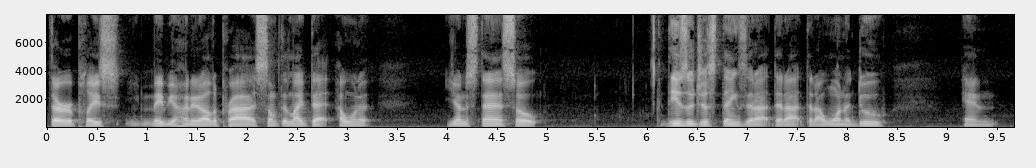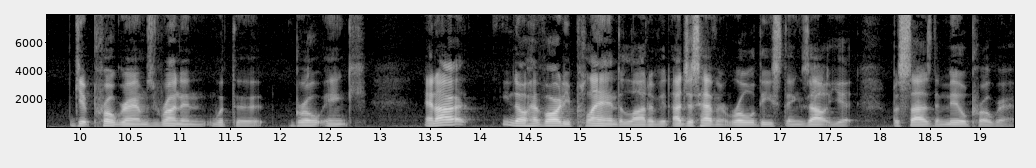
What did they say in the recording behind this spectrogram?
third place, maybe a hundred dollar prize, something like that. I want to, you understand? So these are just things that I that I that I want to do, and get programs running with the Bro Inc. And I, you know, have already planned a lot of it. I just haven't rolled these things out yet. Besides the meal program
